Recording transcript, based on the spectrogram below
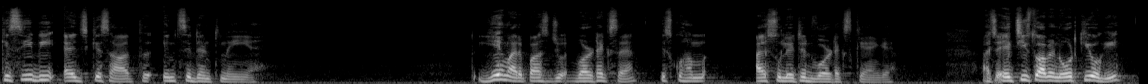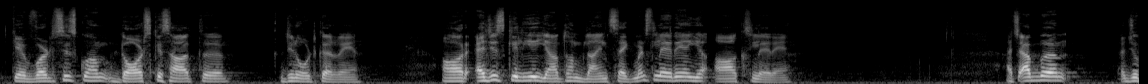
کسی بھی ایج کے ساتھ انسیڈنٹ نہیں ہے تو یہ ہمارے پاس جو ورٹیکس ہے اس کو ہم آئسولیٹڈ ورٹیکس کہیں گے اچھا ایک چیز تو آپ نے نوٹ کی ہوگی کہ ورڈسز کو ہم ڈاٹس کے ساتھ ڈینوٹ کر رہے ہیں اور ایجز کے لیے یا تو ہم لائن سیگمنٹس لے رہے ہیں یا آرکس لے رہے ہیں اچھا اب جو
